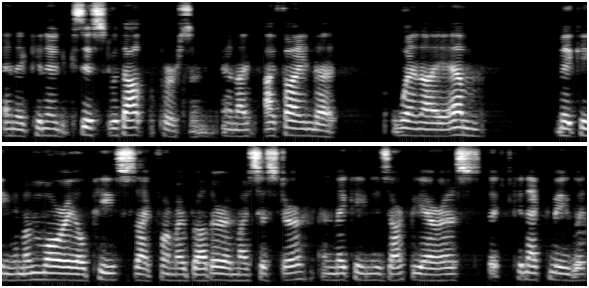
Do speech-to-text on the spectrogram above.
and it can exist without the person. And I, I find that when I am making a memorial piece like for my brother and my sister and making these arpilleras that connect me with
